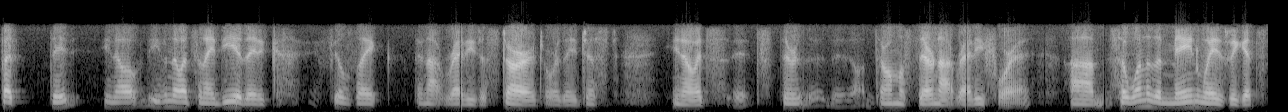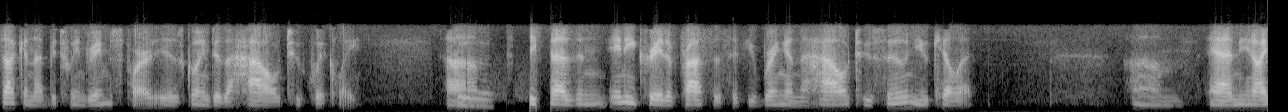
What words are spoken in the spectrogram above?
but they, you know, even though it's an idea, they it feels like they're not ready to start or they just you know it's it's they're they're almost they're not ready for it um, so one of the main ways we get stuck in that between dreams part is going to the how too quickly Um, mm. Because in any creative process, if you bring in the how too soon, you kill it. Um, and you know, I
